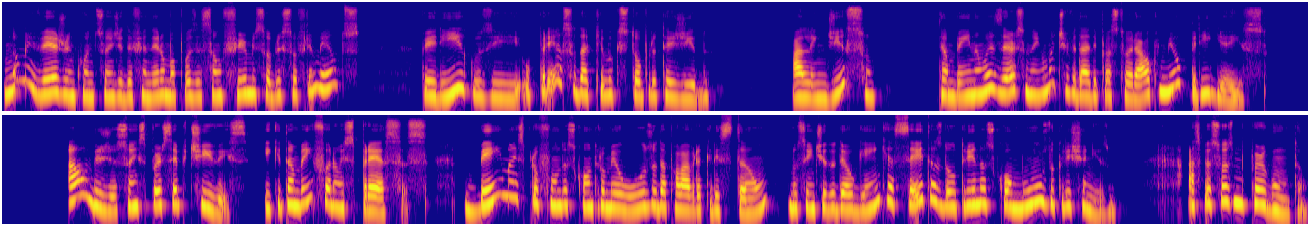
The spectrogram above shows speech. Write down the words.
não me vejo em condições de defender uma posição firme sobre sofrimentos, perigos e o preço daquilo que estou protegido. Além disso, também não exerço nenhuma atividade pastoral que me obrigue a isso. Há objeções perceptíveis e que também foram expressas, bem mais profundas contra o meu uso da palavra cristão, no sentido de alguém que aceita as doutrinas comuns do cristianismo. As pessoas me perguntam:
